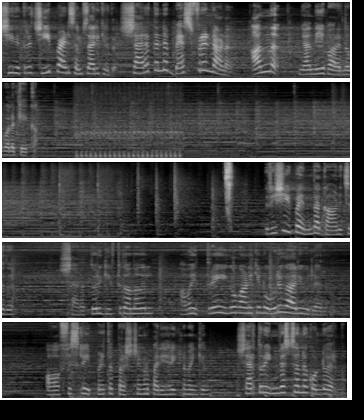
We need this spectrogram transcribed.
ഋഷീൻ ഇത്ര ചീപ്പായിട്ട് സംസാരിക്കരുത്. ശരത്തിന്റെ ബെസ്റ്റ് ഫ്രണ്ട് ആണ്. അന്ന് ഞാൻ നീ പറയുന്ന പോലെ കേൾക്കാം. ഋഷി ഇപ്പൊ എന്താ കാണിച്ചത്? ശരത് ഒരു ഗിഫ്റ്റ് തന്നതിൽ അവ ഇത്രയും ഈഗോ കാണിക്കേണ്ട ഒരു കാര്യമില്ലായിരുന്നു ഓഫീസിലെ ഇപ്പോഴത്തെ പ്രശ്നങ്ങൾ പരിഹരിക്കണമെങ്കിൽ ശരത് ഒരു ഇൻവെസ്റ്ററിനെ കൊണ്ടുവരണം.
